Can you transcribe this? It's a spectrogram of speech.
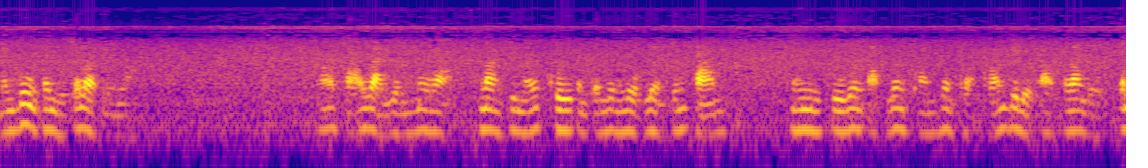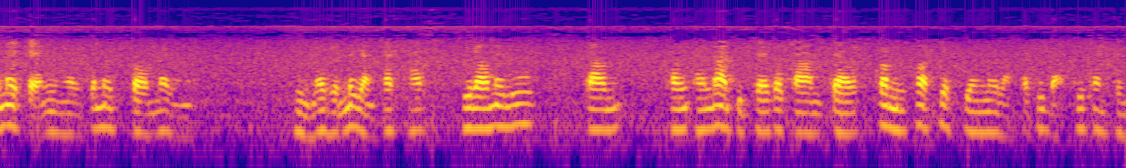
มันยุ่งกันอยู่ตลอดเวลาเอาสายหวานเย็นไม่ว่า นั่งที่ไหนคุยกันเป็นเรื่องโลกเรื่องสงสารไม่มีคุยเรื่องอัดเรื่องทำเรื่องถอดถอนกิเลสอาสวะเลยจะไม่แฝงยังไงจะไม่ปลอมได้ยังไงนี่เราเห็นได้อย่างชัดๆคือเราไม่รู้ตามทางทางด้านจิตใจก็ตาม แต่ก็มีข้อเทียบเทียงในหลักปฏิบัติที่ท่านเป็น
